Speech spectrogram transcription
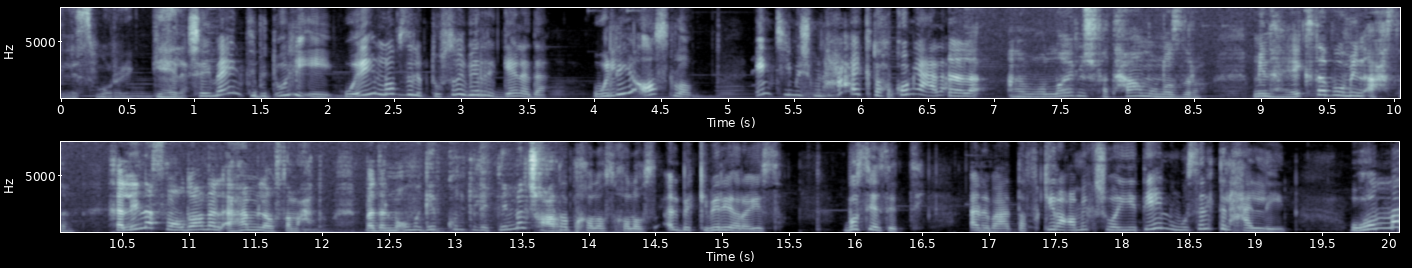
اللي اسمه الرجالة. شيماء انت بتقولي إيه؟ وإيه اللفظ اللي بتوصفي بيه الرجالة ده؟ وليه أصلا؟ انت مش من حقك تحكمي على لا لا أنا والله مش فاتحاها مناظرة. مين هيكسب ومين أحسن؟ خلينا في موضوعنا الأهم لو سمحتوا. بدل ما أقوم اجيبكم أنتوا الاتنين من شعركم طب خلاص خلاص. قلبك كبير يا ريسة. بصي يا ستي أنا بعد تفكير عميق شويتين وصلت لحلين وهما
